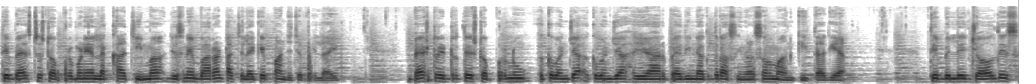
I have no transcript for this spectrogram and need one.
ਤੇ ਬੈਸਟ ਸਟਾਪਰ ਬਣਿਆ ਲੱਖਾ ਚੀਮਾ ਜਿਸ ਨੇ 12 ਟੱਚ ਲੈ ਕੇ 5 ਜੱਫੇ ਲਾਏ ਬੈਸਟ ਰੇਡਰ ਤੇ ਸਟਾਪਰ ਨੂੰ 51 51 ਹਜ਼ਾਰ ਰੁਪਏ ਦੀ ਨਕਦ ਰਾਸ਼ੀ ਨਾਲ ਸਨਮਾਨ ਕੀਤਾ ਗਿਆ ਤੇ ਬਿੱਲੇ ਜੌਲ ਦੇ ਸ-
